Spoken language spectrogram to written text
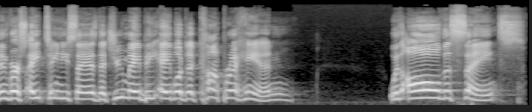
then, verse 18, he says, that you may be able to comprehend with all the saints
